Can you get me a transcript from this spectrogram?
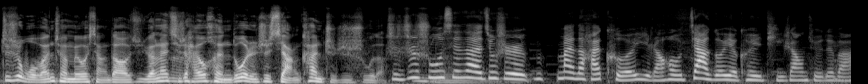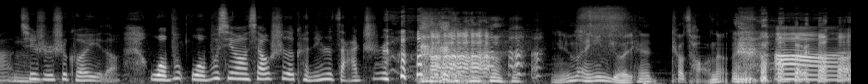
这是我完全没有想到，就原来其实还有很多人是想看纸质书的。纸质书现在就是卖的还可以，然后价格也可以提上去，对吧？嗯其实是可以的。我不我不希望消失的肯定是杂志 您万一有一天跳槽呢？啊，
